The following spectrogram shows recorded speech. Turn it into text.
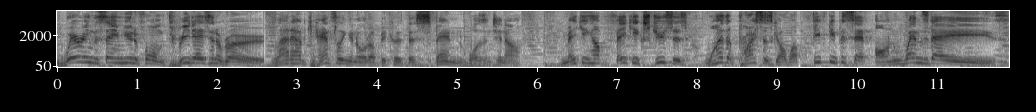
wearing the same uniform three days in a row, flat out cancelling an order because the spend wasn't enough, making up fake excuses why the prices go up 50% on Wednesdays.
